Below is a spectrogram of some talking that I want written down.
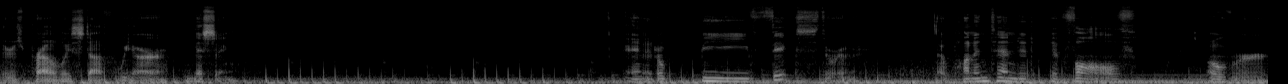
There's probably stuff we are missing. And it'll be fixed, or, no pun intended, evolve over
